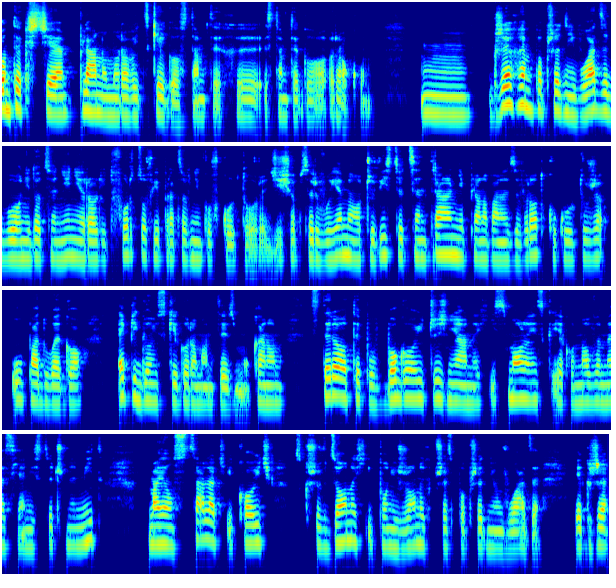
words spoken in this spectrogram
kontekście planu Morawieckiego z, tamtych, z tamtego roku. Mm, grzechem poprzedniej władzy było niedocenienie roli twórców i pracowników kultury. Dziś obserwujemy oczywisty, centralnie planowany zwrot ku kulturze upadłego epigońskiego romantyzmu. Kanon stereotypów bogoojczyźnianych i Smoleńsk jako nowy mesjanistyczny mit mają scalać i koić skrzywdzonych i poniżonych przez poprzednią władzę. Jakże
